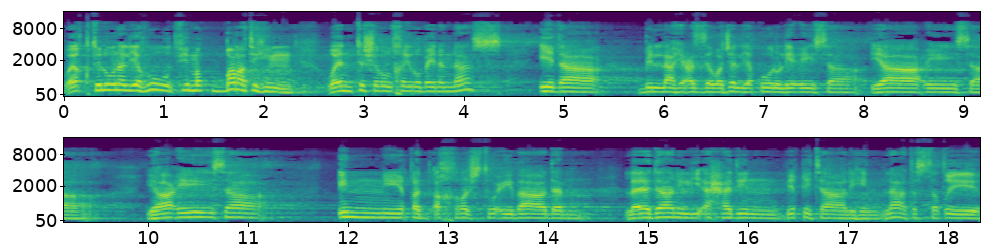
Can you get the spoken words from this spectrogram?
ويقتلون اليهود في مقبرتهم وينتشر الخير بين الناس إذا بالله عز وجل يقول لعيسى يا عيسى يا عيسى إني قد أخرجت عبادا لا يدان لأحد بقتالهم لا تستطيع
